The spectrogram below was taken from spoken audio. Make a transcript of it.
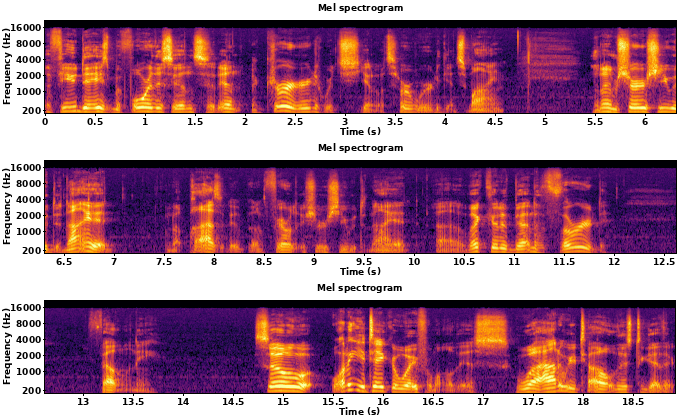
a few days before this incident occurred, which, you know, it's her word against mine, and I'm sure she would deny it. I'm not positive, but I'm fairly sure she would deny it. Uh, that could have been a third felony. So, what do you take away from all this? Well, how do we tie all this together?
